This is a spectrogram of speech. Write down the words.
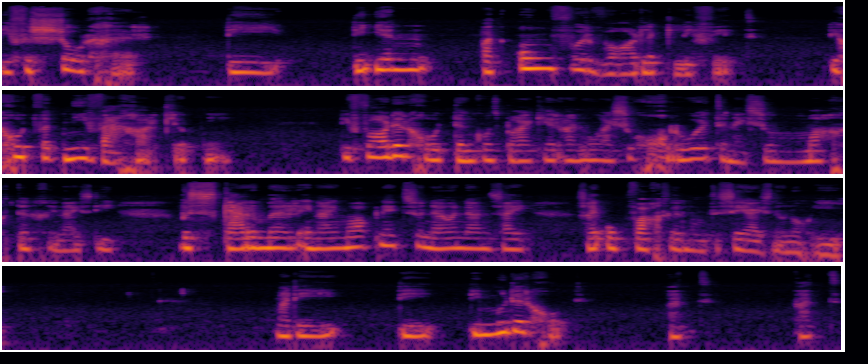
die versorger, die die een wat onvoorwaardelik liefhet, die God wat nie weghardloop nie. Die Vader God dink ons baie keer aan, o, hy's so groot en hy's so magtig en hy's die beskermer en hy maak net so nou en dan sy sy opwagting om te sê hy's nou nog hier. Maar die die die moedergod wat wat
